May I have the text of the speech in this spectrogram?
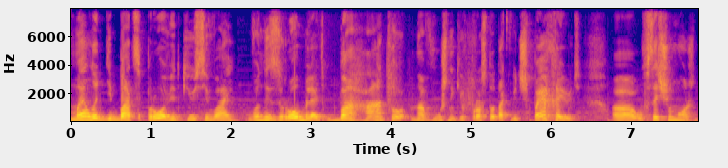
Melody Buds Pro від QCY, вони зроблять багато навушників, просто так відшпехають е, у все, що можна.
